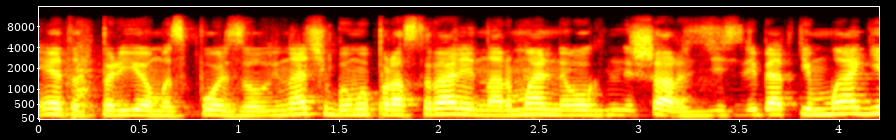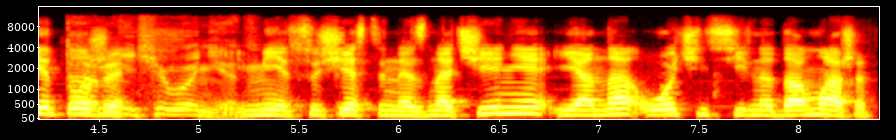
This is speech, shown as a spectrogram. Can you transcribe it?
этот прием использовал, иначе бы мы просрали нормальный огненный шар. Здесь, ребятки, магия Там тоже имеет существенное значение, и она очень сильно дамажит.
